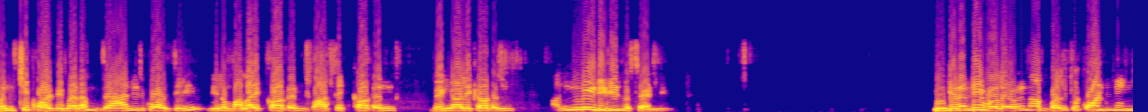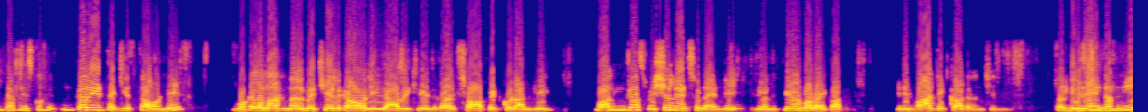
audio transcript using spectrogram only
మంచి క్వాలిటీ మేడం. Branded quality. దీనిలో Malai cotton batik cotton Bengali cotton అన్ని డిజైన్స్ వస్తాయండి. ఇంకేనండి వాళ్ళు ఎవరైనా బల్క్ క్వాంటిటీ ఇంకా తీసుకుంటే ఇంకా రేట్ తగ్గిస్తామండి. ఒకవేళ నాకు నలభై చీరలు కావాలి యాభై చీరలు కావాలి షాప్ పెట్టుకోవడానికి వాళ్ళకి ఇంకా స్పెషల్ రేట్స్ ఉన్నాయండి. ఇది ప్యూర్ మలై కాటన్ ఇది బాటిక్ కాటన్ వచ్చింది సో డిజైన్స్ అన్ని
